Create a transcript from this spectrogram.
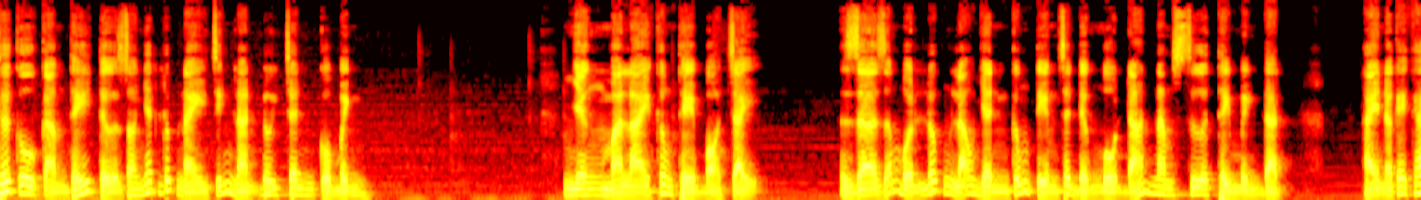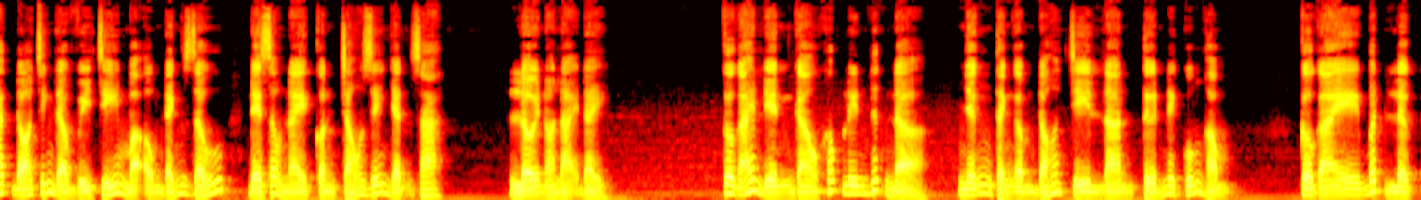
Thứ cô cảm thấy tự do nhất lúc này chính là đôi chân của mình. Nhưng mà lại không thể bỏ chạy. Giờ giống một lúc lão nhân cũng tìm ra được một đá năm xưa thầy mình đặt. Hay nói cái khác đó chính là vị trí mà ông đánh dấu để sau này con cháu dễ nhận ra. Lôi nó lại đây. Cô gái liền gào khóc lên nức nở. Những thành âm đó chỉ là từ nơi cuống họng. Cô gái bất lực,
